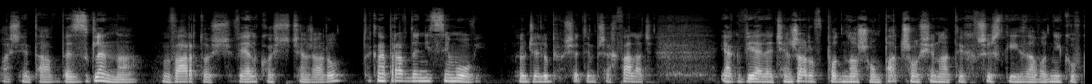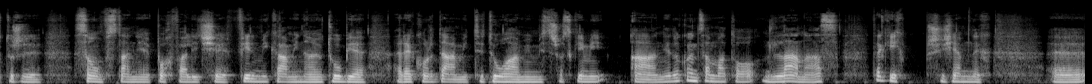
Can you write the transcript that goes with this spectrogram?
właśnie ta bezwzględna wartość, wielkość ciężaru tak naprawdę nic nie mówi. Ludzie lubią się tym przechwalać, jak wiele ciężarów podnoszą, patrzą się na tych wszystkich zawodników, którzy są w stanie pochwalić się filmikami na YouTubie, rekordami, tytułami mistrzowskimi, a nie do końca ma to dla nas, takich przyziemnych, e,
